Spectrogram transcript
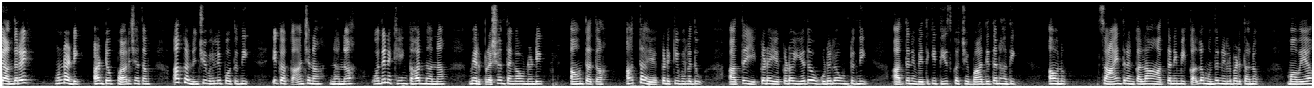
అందరే ఉండండి అంటూ పారిజాతం అక్కడి నుంచి వెళ్ళిపోతుంది. ఇక కాంచన నాన్న వదినకేం కాదు నాన్న మీరు ప్రశాంతంగా ఉండండి. అవును తాత అత్త ఎక్కడికి వెళ్ళదు. అత్త ఇక్కడ ఎక్కడో ఏదో గుడిలో ఉంటుంది. అత్తని వెతికి తీసుకొచ్చే బాధ్యత నాది. అవును సాయంత్రం కల్లా ఆ అత్తని మీ కళ్ళ ముందు నిలబెడతాను. మావయ్య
